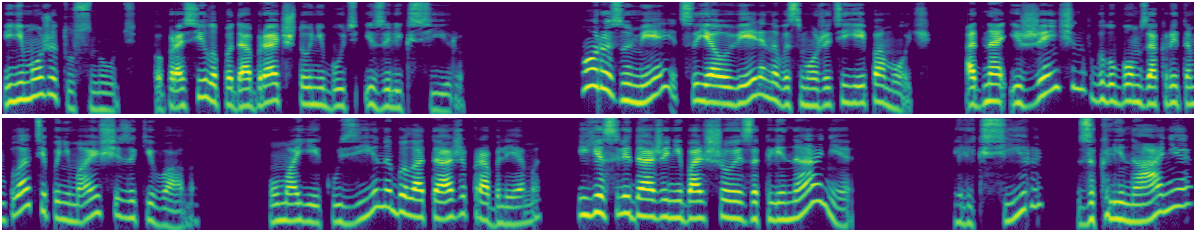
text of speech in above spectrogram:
и не может уснуть. Попросила подобрать что-нибудь из эликсиров. О, разумеется, я уверена, вы сможете ей помочь. Одна из женщин в голубом закрытом платье, понимающе закивала. У моей кузины была та же проблема, и если даже небольшое заклинание... Эликсиры? Заклинания?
